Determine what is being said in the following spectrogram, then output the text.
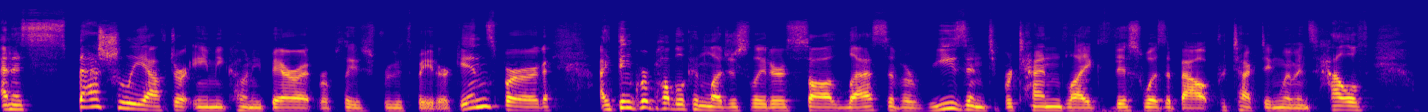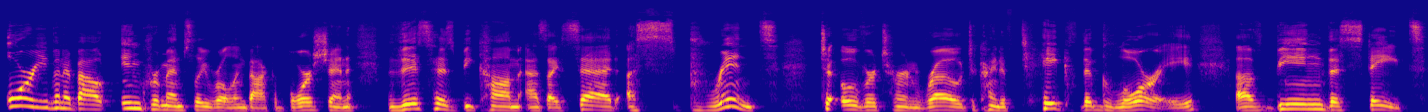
and especially after Amy Coney Barrett replaced Ruth Bader Ginsburg, I think Republican legislators saw less of a reason to pretend like this was about protecting women's health or even about incrementally rolling back abortion. This has become, as I said, a sprint to overturn Roe, to kind of take the glory of being the state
